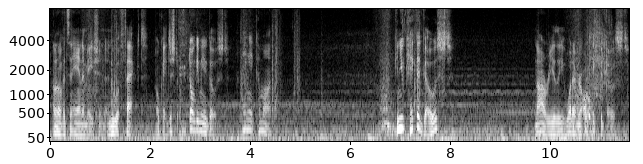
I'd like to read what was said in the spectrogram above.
I don't know if it's an animation, a new effect. Okay, just don't give me a ghost. Dang it, come on. Can you kick a ghost? Not really. Whatever, I'll kick the ghost.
